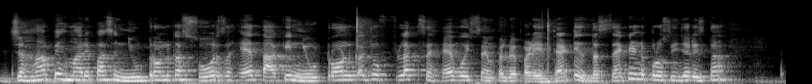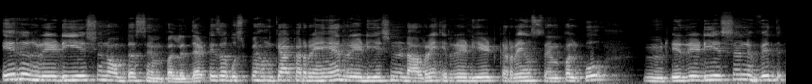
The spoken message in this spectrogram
जहाँ पे हमारे पास न्यूट्रॉन का सोर्स है, ताकि न्यूट्रॉन का जो फ्लक्स है वो इस सैंपल पे पड़े। That is the second procedure is the irradiation of the sample that is अब उस पर हम क्या कर रहे हैं? रेडिएशन डाल रहे हैं इरेडिएट कर रहे हैं उस सैंपल को। Irradiation with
